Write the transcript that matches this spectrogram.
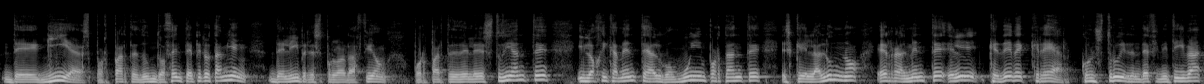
de guías por parte de un docente, pero también de libre exploración por parte del estudiante y lógicamente algo muy importante es que el alumno es realmente el que debe crear, construir en definitiva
